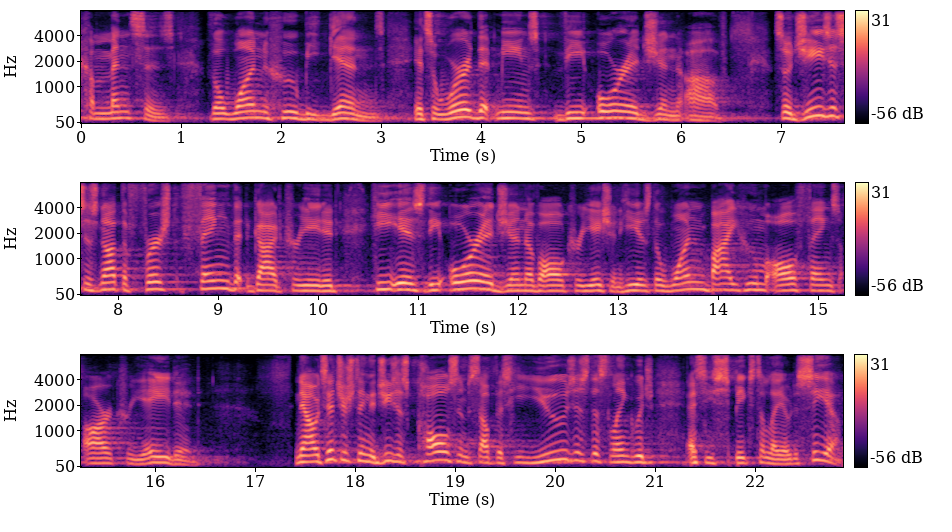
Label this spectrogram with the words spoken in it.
commences, the one who begins. It's a word that means the origin of. So Jesus is not the first thing that God created, He is the origin of all creation. He is the one by whom all things are created. Now, it's interesting that Jesus calls himself this. He uses this language as he speaks to Laodicea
